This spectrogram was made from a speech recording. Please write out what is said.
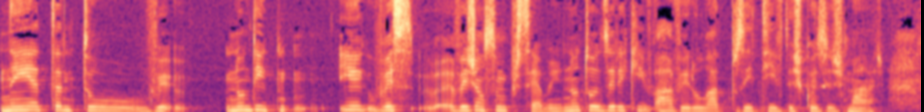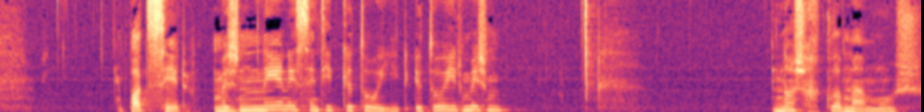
Nem é tanto ver, não digo. E vejam se me percebem. Não estou a dizer aqui, ah, ver o lado positivo das coisas más. Pode ser, mas nem é nesse sentido que eu estou a ir. Eu estou a ir mesmo. Nós reclamamos.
